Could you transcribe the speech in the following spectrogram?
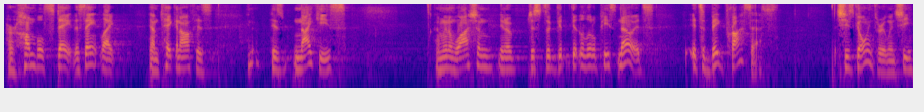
her humble state. This ain't like I'm taking off his, his Nikes. I'm going to wash them, you know, just to get, get the little piece. No, it's it's a big process she's going through when she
